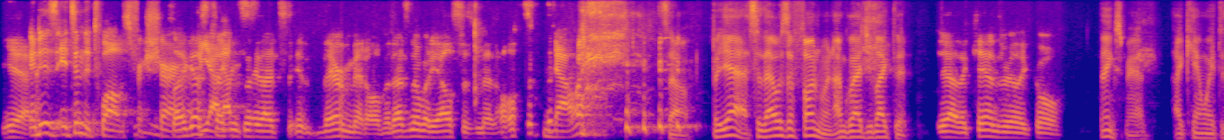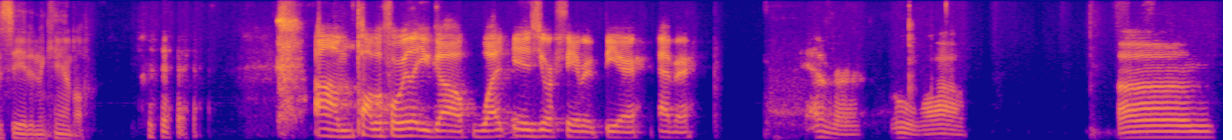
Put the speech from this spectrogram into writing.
Yeah. It is. It's in the twelves for sure. So I guess yeah, technically that's, it, their middle, but that's nobody else's middle. no. So, but yeah, so that was a fun one. I'm glad you liked it. yeah, the can's really cool. Thanks, man. I can't wait to see it in the candle. um, Paul, before we let you go, what is your favorite beer ever? Ever. Oh wow. Um, Shh.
